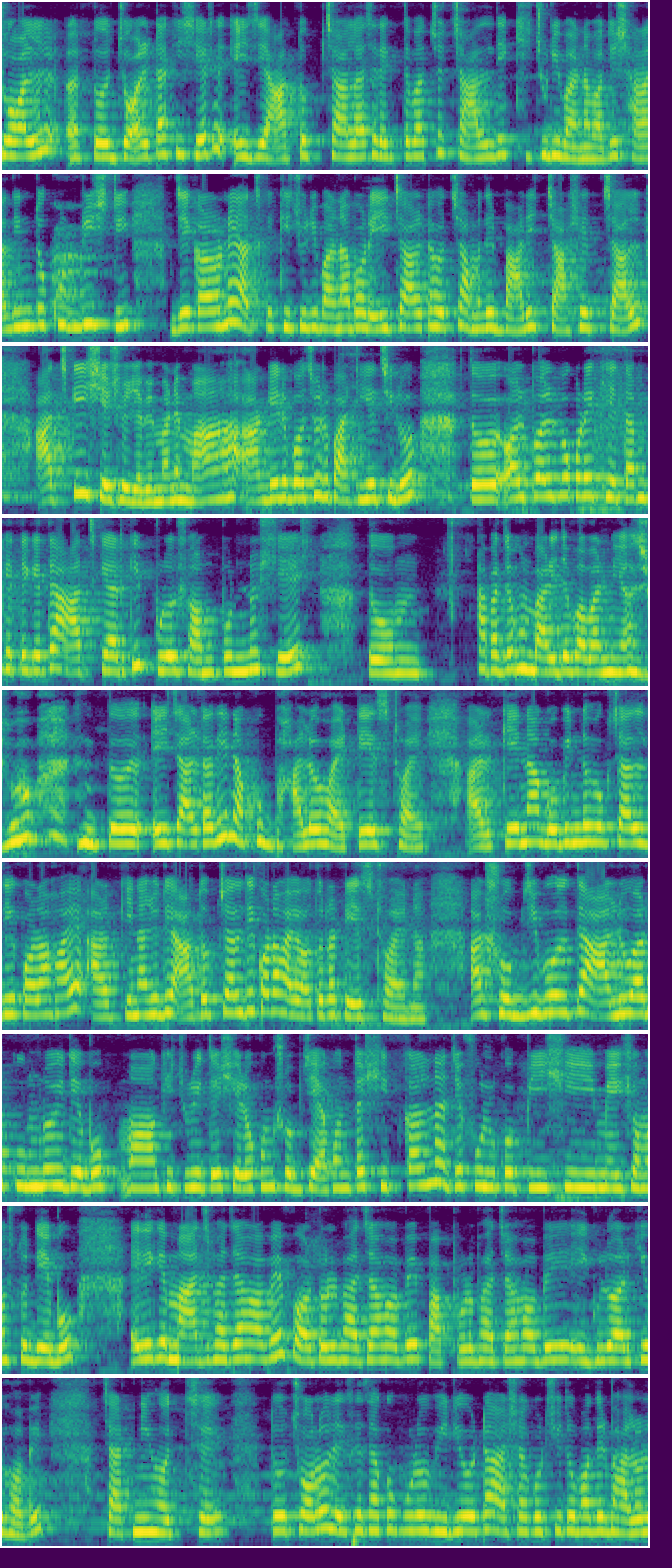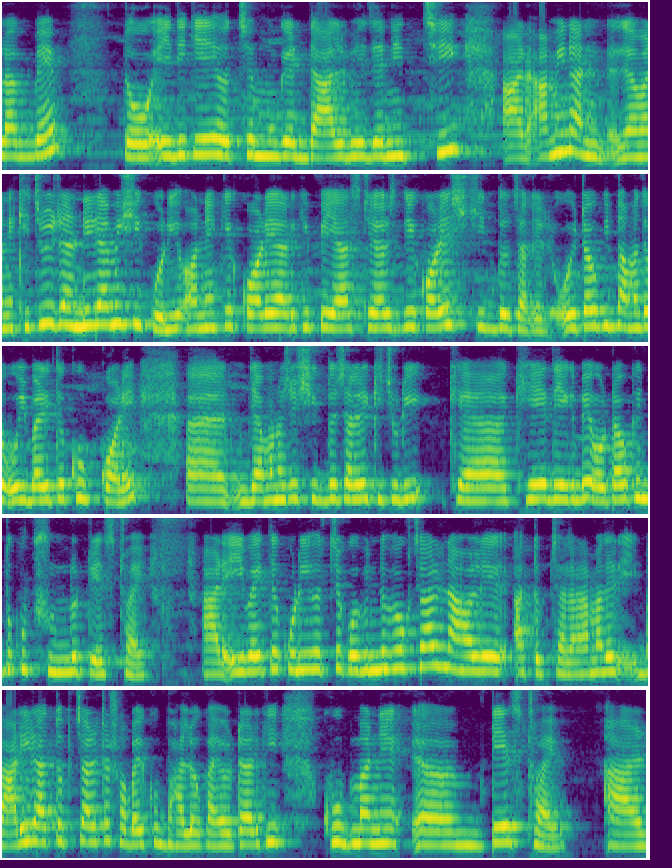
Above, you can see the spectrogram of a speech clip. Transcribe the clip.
জল। তো জলটা কিসের? এই যে আতপ চাল আছে, দেখতে পাচ্ছ? চাল দিয়ে খিচুড়ি বানাবো। যে সারাদিন তো খুব বৃষ্টি, যে কারণে আজকে খিচুড়ি বানাবো। এই চালটা হচ্ছে আমাদের বাড়ির চাষের চাল। আজকেই শেষ হয়ে যাবে। মানে মা আগের বছর পাঠিয়েছিল। তো অল্প অল্প করে খেতাম খেতে খেতে আজকে আর কি পুরো সম্পূর্ণ শেষ। তো আবার যখন বাড়িতে বাবার নিয়ে আসব, তো এই চালটা দিয়ে না খুব ভালো হয় টেস্ট হয়। আর কেনা গোবিন্দভোগ চাল দিয়ে করা হয়, আর কেনা যদি আতপ চাল দিয়ে করা হয়, অতটা টেস্ট হয় না। আর সবজি বলতে আলু আর কুমড়োই দেবো খিচুড়িতে সেরকম সবজি এখন তো শীতকাল না, যে ফুলকপি, শিম এই সমস্ত দেবো। এদিকে মাছ ভাজা হবে, পটল ভাজা হবে, পাঁপড় ভাজা হবে এগুলো আর কি হবে। চাটনি হচ্ছে। তো চলো দেখতে থাকো পুরো ভিডিওটা, আশা করছি তোমাদের ভালো লাগবে। তো এদিকে হচ্ছে মুগের ডাল ভেজে নিচ্ছি। আর আমি না মানে খিচুড়িটা নিরামিষই করি। অনেকে করে আর কি পেঁয়াজ টেয়াজ দিয়ে করে সিদ্ধ চালের। ওইটাও কিন্তু আমাদের ওই বাড়িতে খুব করে। যেমন হচ্ছে সিদ্ধ চালের খিচুড়ি খেয়ে দেখবে, ওটাও কিন্তু খুব সুন্দর টেস্ট হয়। আর এই বাড়িতে করি হচ্ছে গোবিন্দভোগ চাল, না হলে আতপ চাল। আর আমাদের বাড়ির আতপ চালটা সবাই খুব ভালো খায়। ওটা আর কি খুব মানে টেস্ট হয়। আর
